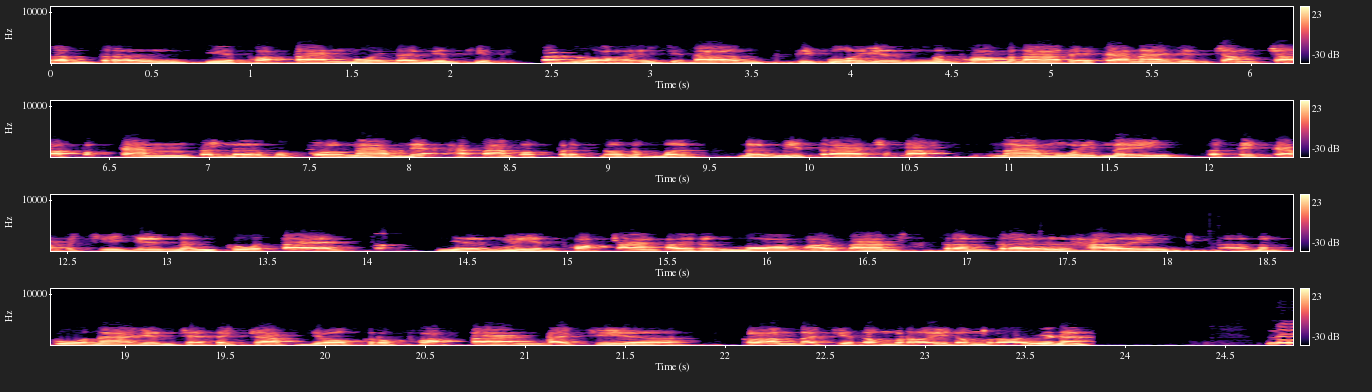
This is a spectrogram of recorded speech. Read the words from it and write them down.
ត្រឹមត្រូវជាផោះតាងមួយដែលមានភាពច្បាស់លាស់អីជាដើមពីព្រោះយើងមិនធម្មតាទេកាលណាយើងចង់ចោទប្រកាន់ទៅលើបុគ្គលណាម្នាក់ថាបានប្រព្រឹត្តនៅល្មើសនៅមាត្រាច្បាប់ណាមួយនៃប្រទេសកម្ពុជាយើងហ្នឹងគួរតែយើងមានផោះតាងឲ្យរឹងមាំឲ្យបានត្រឹមត្រូវហើយមិនគួរណាយើងចេះតែចាប់យកគ្រប់ផោះតាងដែលជាគ្រាន់តែជាតម្រុយតម្រុយណា នៅ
